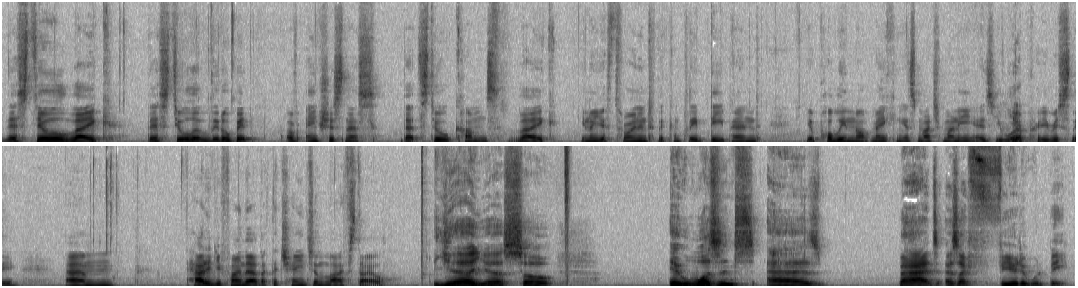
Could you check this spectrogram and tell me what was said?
there's still like there's still a little bit of anxiousness that still comes. Like, you know, you're thrown into the complete deep end. You're probably not making as much money as you were yep. previously. Um, how did you find that, like the change in lifestyle? Yeah, yeah. So it wasn't as bad as I feared it would be.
